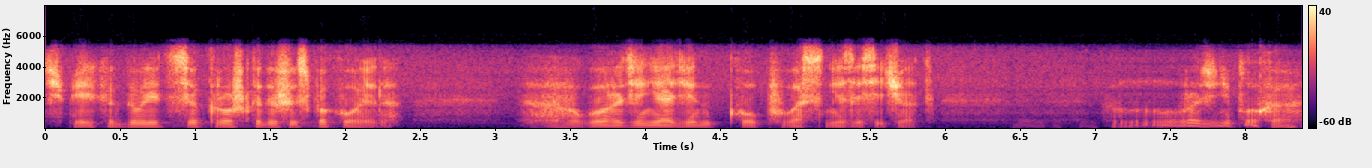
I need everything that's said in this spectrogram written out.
Теперь, как говорится, крошка дыши спокойно». В городе ни один коп вас не засечет. Ну, вроде неплохо,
